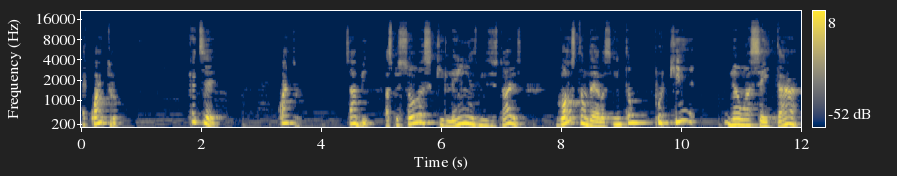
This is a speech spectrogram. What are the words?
é 4. Quer dizer, quatro. Sabe? As pessoas que leem as minhas histórias gostam delas. Então, por que não aceitar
